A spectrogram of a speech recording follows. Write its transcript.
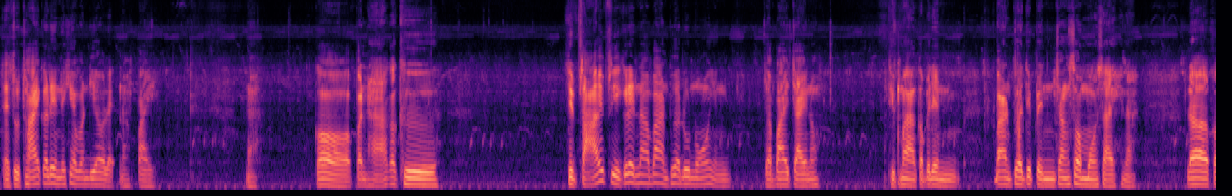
แต่สุดท้ายก็เล่นได้แค่วันเดียวแหละนะไป ก็ปัญหาก็คือสิบสามสิบสี่ก็เล่นหน้าบ้านเพื่อนรุ่นน้องอย่างสบายใจเนาะสิบมาก็ไปเล่นบ้านเพื่อนที่เป็นช่างซ่อมมอไซค์นะแล้วก็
